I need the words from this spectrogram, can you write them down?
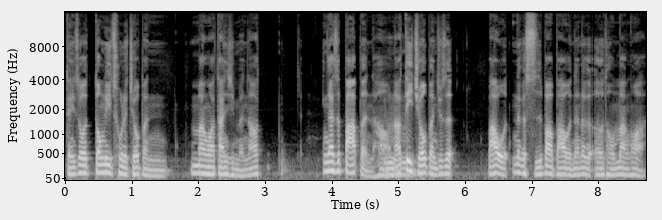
等于说东立出了九本漫画单行本，然后应该是八本哈，然后第九本就是把我那个时报把我的那个儿童漫画。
